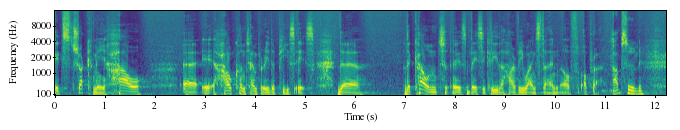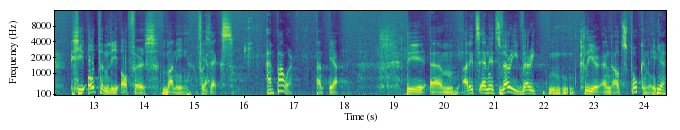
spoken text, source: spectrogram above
it struck me how uh, how contemporary the piece is. The the Count is basically the Harvey Weinstein of opera. Absolutely. He openly offers money for Yeah. sex. And power. And yeah, the um, and it's and it's very very mm, clear and outspoken. even. Yeah.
